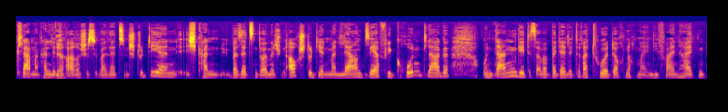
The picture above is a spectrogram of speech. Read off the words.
klar, man kann literarisches ja. Übersetzen studieren, ich kann Übersetzen, Dolmetschen auch studieren, man lernt sehr viel Grundlage und dann geht es aber bei der Literatur doch nochmal in die Feinheiten.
